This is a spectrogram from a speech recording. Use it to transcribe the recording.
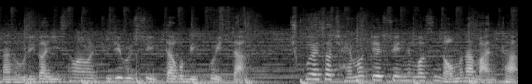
난 우리가 이 상황을 뒤집을 수 있다고 믿고 있다. 축구에서 잘못될 수 있는 것은 너무나 많다.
